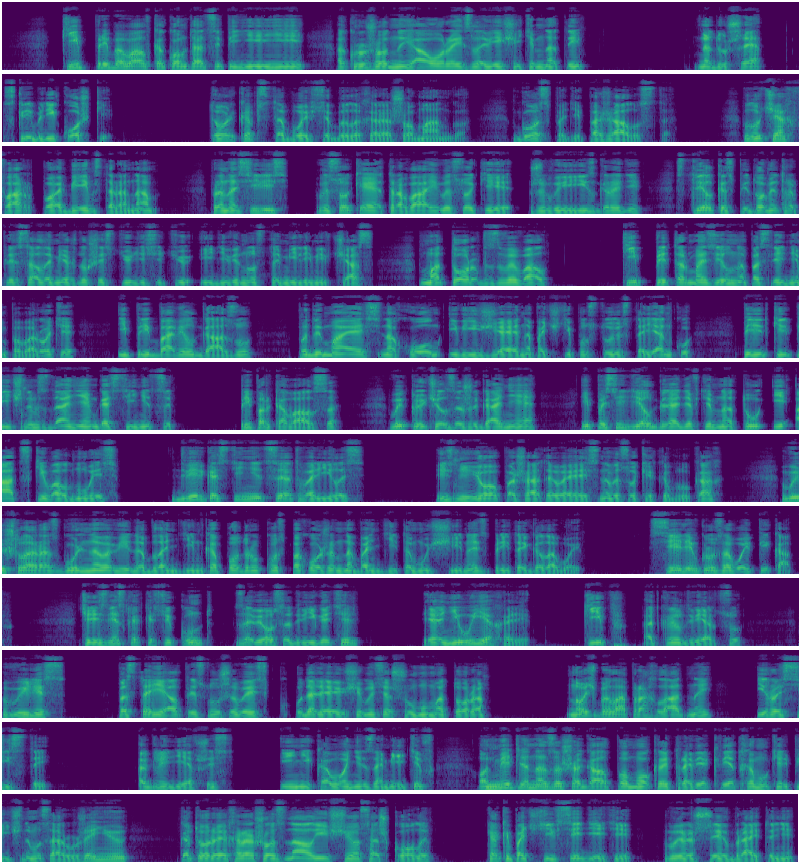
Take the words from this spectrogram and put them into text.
Кип пребывал в каком-то оцепенении, окруженный аурой зловещей темноты. На душе скребли кошки. «Только б с тобой все было хорошо, Манго! Господи, пожалуйста!» В лучах фар по обеим сторонам проносились высокая трава и высокие живые изгороди, Стрелка спидометра плясала между 60 и 90 милями в час, мотор взвывал. Кип притормозил на последнем повороте и прибавил газу, подымаясь на холм и въезжая на почти пустую стоянку перед кирпичным зданием гостиницы. Припарковался, выключил зажигание и посидел, глядя в темноту и адски волнуясь. Дверь гостиницы отворилась. Из нее, пошатываясь на высоких каблуках, вышла разгульного вида блондинка под руку с похожим на бандита мужчиной с бритой головой. Сели в грузовой пикап. Через несколько секунд завелся двигатель, и они уехали. Кип открыл дверцу, вылез, постоял, прислушиваясь к удаляющемуся шуму мотора. Ночь была прохладной и росистой. Оглядевшись, и, никого не заметив, он медленно зашагал по мокрой траве к ветхому кирпичному сооружению, которое хорошо знал еще со школы, как и почти все дети, выросшие в Брайтоне.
